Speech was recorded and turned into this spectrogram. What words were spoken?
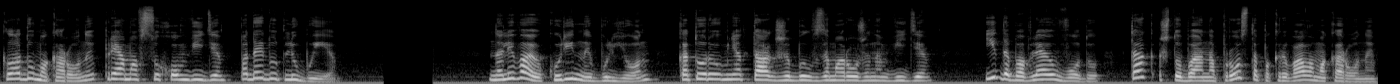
Кладу макароны прямо в сухом виде, подойдут любые. Наливаю куриный бульон, который у меня также был в замороженном виде, и добавляю воду, так, чтобы она просто покрывала макароны.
